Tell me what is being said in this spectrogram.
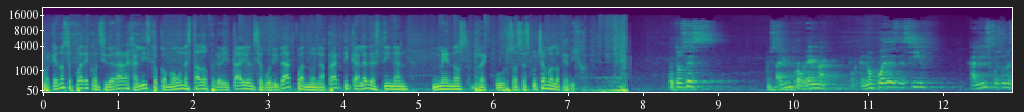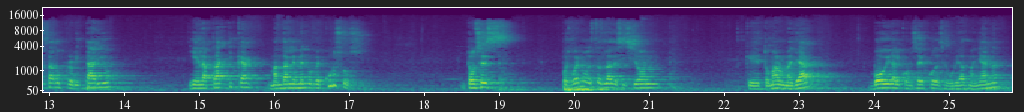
porque no se puede considerar a Jalisco como un estado prioritario en seguridad cuando en la práctica le destinan menos recursos. Escuchemos lo que dijo. Entonces, pues hay un problema, porque no puedes decir Jalisco es un estado prioritario y en la práctica mandarle menos recursos. Entonces, pues bueno, esta es la decisión que tomaron allá. Voy a ir al Consejo de Seguridad mañana,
